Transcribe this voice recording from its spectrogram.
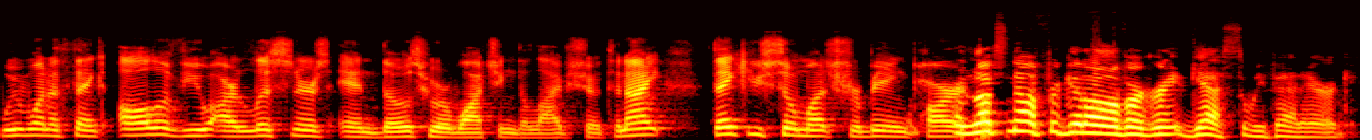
we want to thank all of you, our listeners, and those who are watching the live show tonight. Thank you so much for being part. And let's not forget all of our great guests that we've had, Eric.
